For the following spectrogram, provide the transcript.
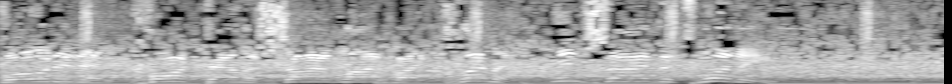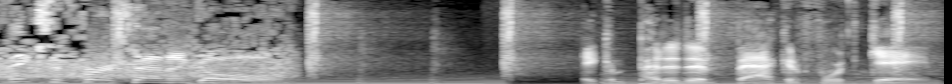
floated and caught down the sideline by Clement inside the 20. Makes it first down and goal. A competitive back and forth game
